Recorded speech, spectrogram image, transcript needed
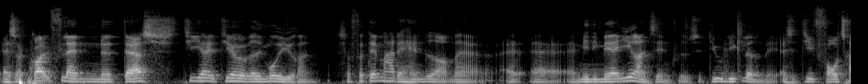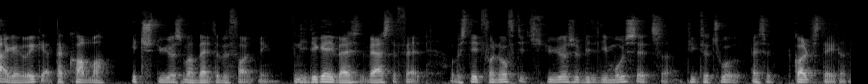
Altså golflandene, deres, de, har, de har jo været imod Iran. Så for dem har det handlet om at, at, at, minimere Irans indflydelse. De er jo ligeglade med, altså de foretrækker jo ikke, at der kommer et styre, som er valgt af befolkningen. Fordi det kan i værste fald. Og hvis det er et fornuftigt styre, så vil de modsætte sig diktatur, altså golfstaterne.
